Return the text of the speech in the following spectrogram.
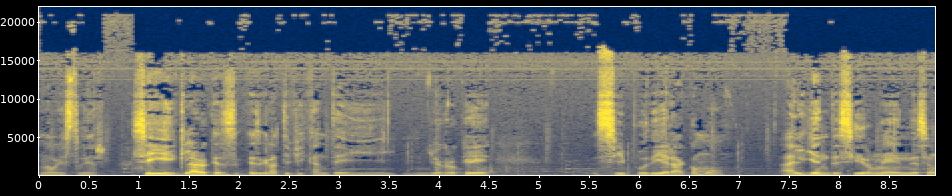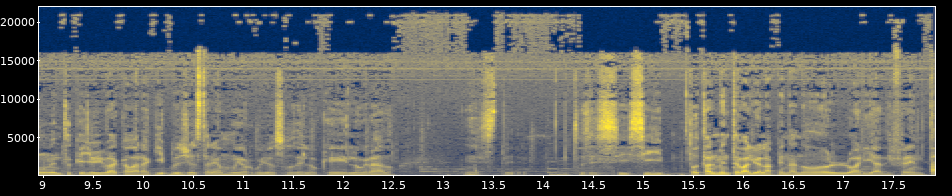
me voy a estudiar. Sí, claro que es, es gratificante y yo creo que si pudiera como alguien decirme en ese momento que yo iba a acabar aquí, pues yo estaría muy orgulloso de lo que he logrado. Este, entonces sí, sí, totalmente valió la pena, no lo haría diferente.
